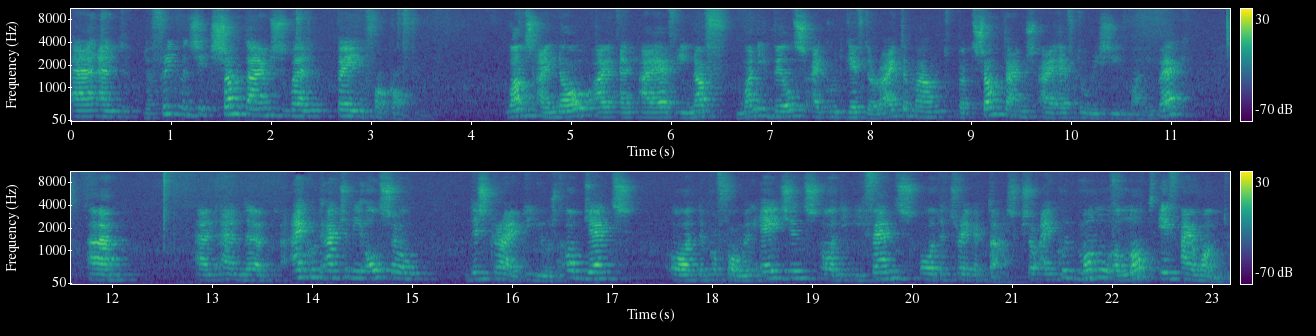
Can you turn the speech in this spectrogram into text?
And, and the frequency, sometimes when paying for coffee. Once I know I, and I have enough money bills, I could give the right amount, but sometimes I have to receive money back. Um, and and uh, I could actually also describe the used objects, or the performing agents, or the events, or the trigger task. So I could model a lot if I want to.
